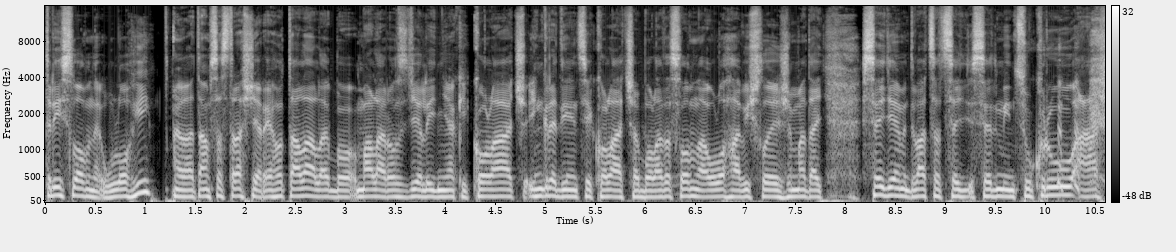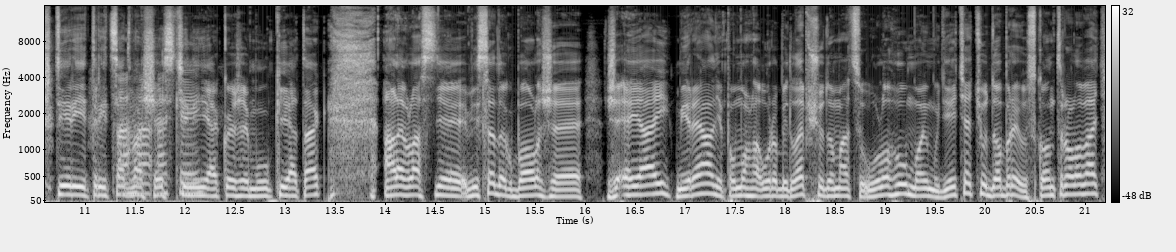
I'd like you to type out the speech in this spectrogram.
tri slovné úlohy. E, tam sa strašne rehotala, lebo mala rozdeliť nejaký koláč, ingrediencie koláča, bola tá slovná úloha, vyšlo je, že má dať 7 27 cukru a 4 32 Aha, šestiny okay. akože múky a tak. Ale vlastne výsledok bol, že, že AI mi reálne pomohla urobiť lepšiu domácu úlohu môjmu dieťaťu, dobre ju skontrolovať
